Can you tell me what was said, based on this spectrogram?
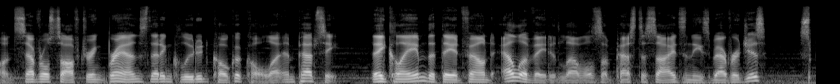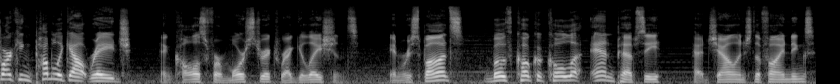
on several soft drink brands that included Coca Cola and Pepsi. They claimed that they had found elevated levels of pesticides in these beverages, sparking public outrage and calls for more strict regulations. In response, both Coca Cola and Pepsi had challenged the findings,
